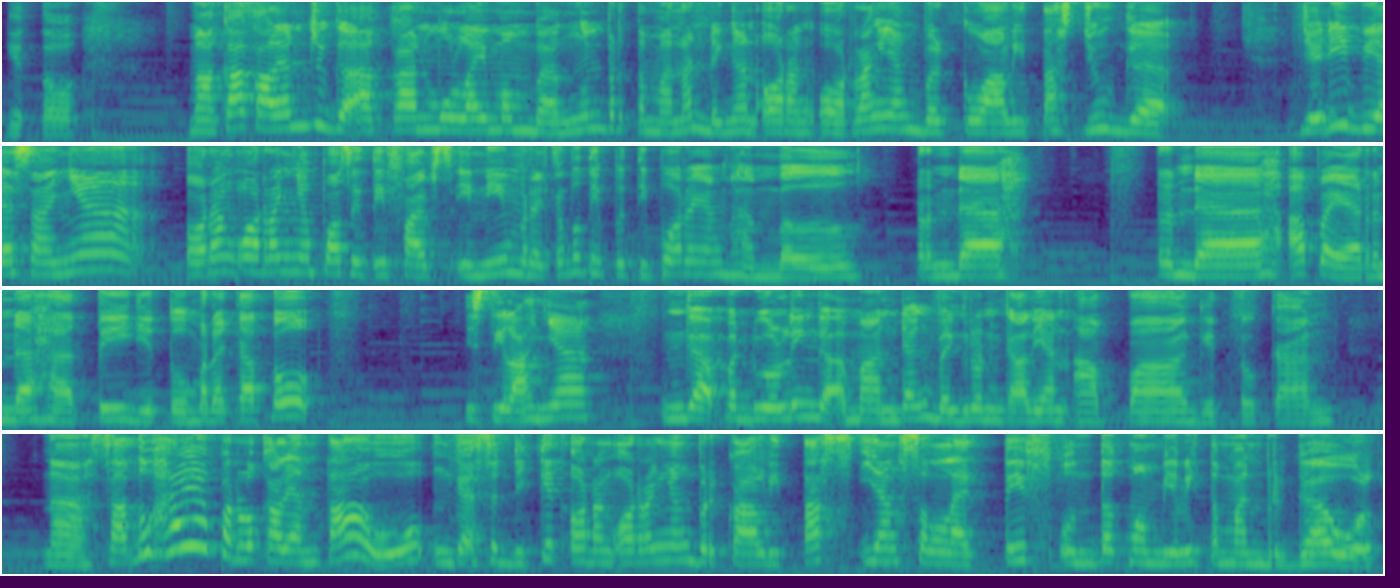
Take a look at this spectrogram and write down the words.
gitu maka kalian juga akan mulai membangun pertemanan dengan orang-orang yang berkualitas juga jadi biasanya orang-orang yang positive vibes ini mereka tuh tipe-tipe orang yang humble, rendah, rendah apa ya rendah hati gitu. Mereka tuh istilahnya nggak peduli, nggak mandang background kalian apa gitu kan. Nah, satu hal yang perlu kalian tahu, nggak sedikit orang-orang yang berkualitas yang selektif untuk memilih teman bergaul.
